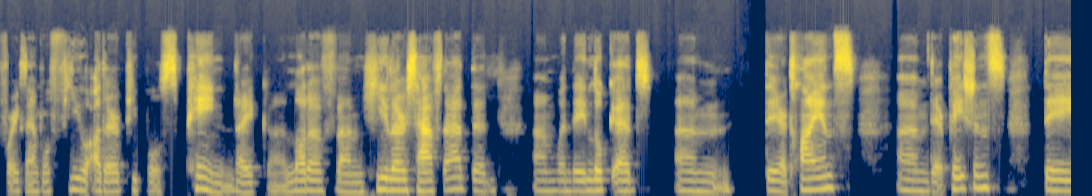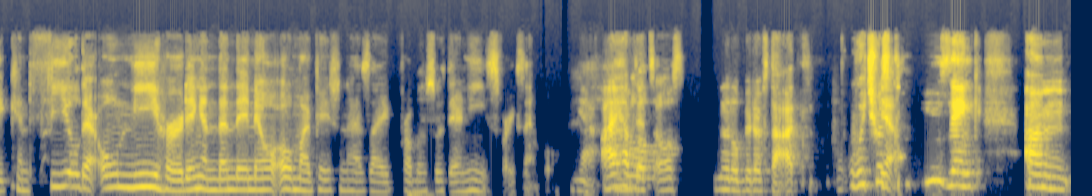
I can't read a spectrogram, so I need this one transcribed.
for example, feel other people's pain. Like a lot of um, healers have that, that um, when they look at um, their clients, um, their patients, they can feel their own knee hurting and then they know oh my patient has like problems with their knees for example yeah i have um, a that's little, also little bit of that which was Yeah. confusing um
